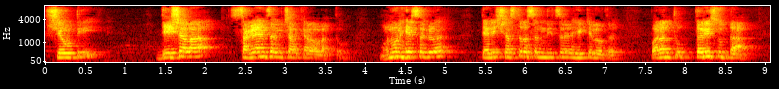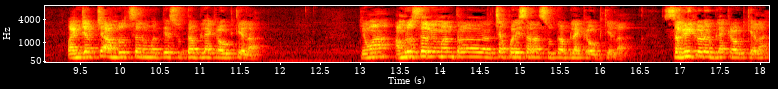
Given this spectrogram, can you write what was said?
शेवटी देशाला सगळ्यांचा विचार करावा लागतो. म्हणून हे सगळं त्यांनी शस्त्रसंधीचं हे केलं होतं. परंतु तरी सुद्धा पंजाबच्या अमृतसरमध्ये सुद्धा ब्लॅकआउट केला. किंवा अमृतसर विमानतळाच्या परिसरात सुद्धा ब्लॅकआउट केला. सगळीकडे ब्लॅकआउट केला.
